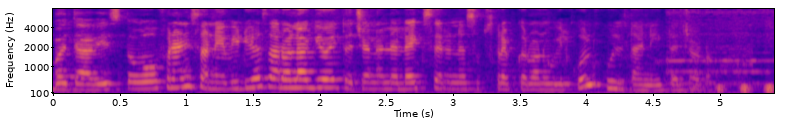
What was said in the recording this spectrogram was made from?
બતાવીશ. તો ફ્રેન્ડ્સ અને વીડિયો સારો લાગ્યો હોય તો ચેનલને લાઇક શેર અને સબસ્ક્રાઈબ કરવાનું બિલકુલ ભૂલતા નહીં. તો ચલો.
